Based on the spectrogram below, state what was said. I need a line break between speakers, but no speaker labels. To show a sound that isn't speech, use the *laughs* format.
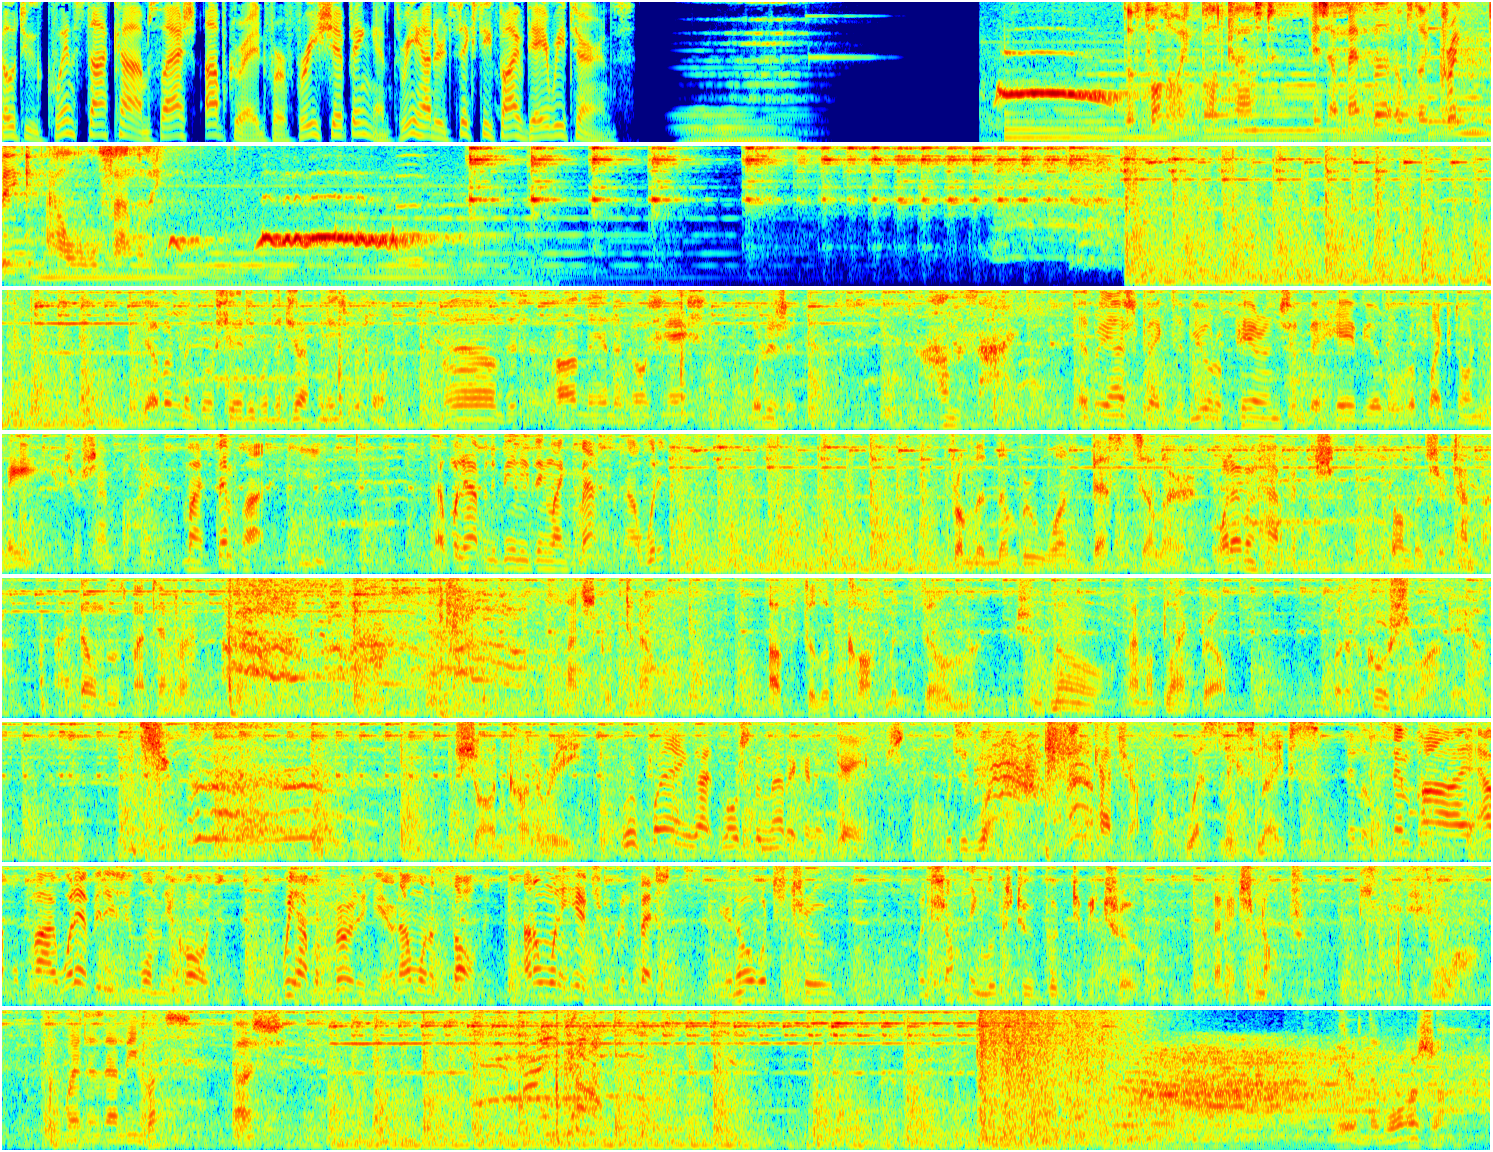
Go to quince.com slash upgrade for free shipping and 365-day returns.
The following podcast is a member of the Great Big Owl family.
You ever negotiated with the Japanese before?
Well, this is hardly a negotiation.
What is it?
It's a homicide.
Every aspect of your appearance and behavior will reflect on me as your senpai.
My senpai. Hmm. That wouldn't happen to be anything like Massa, now would it?
From the number one bestseller,
Whatever happens, don't lose your temper.
I don't lose my temper.
That's good to know.
a Philip Kaufman film.
You should know I'm a black belt. But of course you are, Dale. *laughs*
Sean Connery,
We're playing that most American of games.
Which is what?
Catch up.
Wesley Snipes,
Hey, look, senpai, apple pie, whatever it is you want me to call you. We have a murder here, and I want to solve it. I don't want to hear true confessions.
You know what's true? When something looks too good to be true, then it's not true.
Business is war. So where does that leave us?
Us? We're in the war zone.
